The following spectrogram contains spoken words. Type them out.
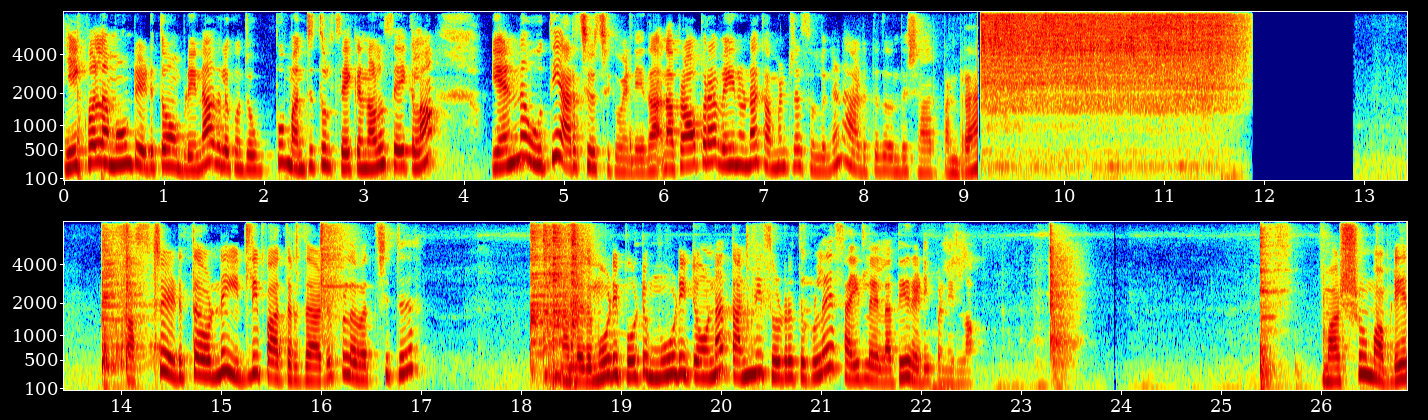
ஈக்குவல் அமௌண்ட் எடுத்தோம் அப்படின்னா அதில் கொஞ்சம் உப்பு மஞ்சத்தூள் சேர்க்கனாலும் சேர்க்கலாம். எண்ணெய் ஊற்றி அரைச்சி வச்சுக்க வேண்டியதுதான். நான் ப்ராப்பராக வேணும்னா கமெண்ட்டில் சொல்லுங்கள் நான் அடுத்தது வந்து ஷேர் பண்ணுறேன் ஃபஸ்ட்டு எடுத்த உடனே இட்லி பாத்திரத்தை அடுப்பில் வச்சுட்டு நம்ம இதை மூடி போட்டு மூடிட்டோன்னா தண்ணி சுடுறதுக்குள்ளே சைடில் எல்லாத்தையும் ரெடி பண்ணிடலாம். மஷ்ரூம் அப்படியே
